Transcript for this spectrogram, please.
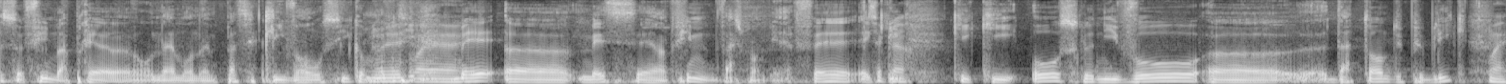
ce film, après, euh, on aime, on n'aime pas, c'est clivant aussi, comme on dit. Ouais. Mais, euh, mais c'est un film vachement bien fait et C'est qui, clair. Qui, qui hausse le niveau euh, d'attente du public. Ouais.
